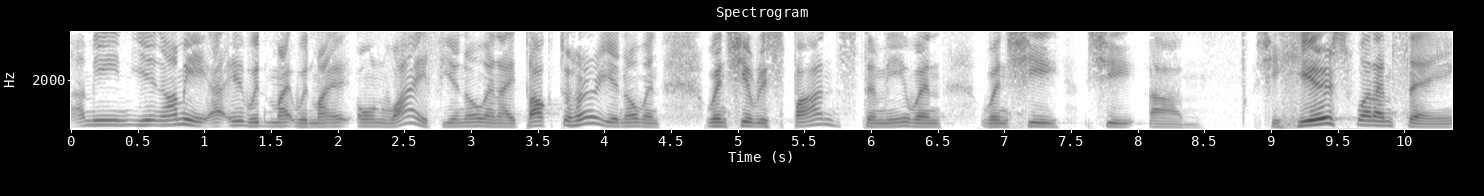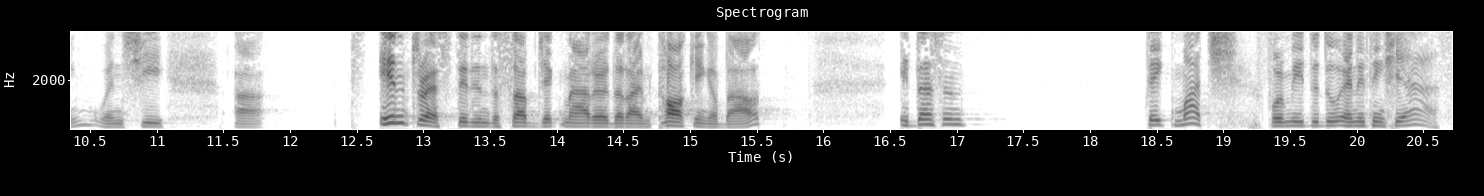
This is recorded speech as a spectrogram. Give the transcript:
I mean, you know, I mean, I, with my with my own wife, you know, when I talk to her, you know, when when she responds to me, when when she she um, she hears what I'm saying, when she uh, interested in the subject matter that I'm talking about, it doesn't take much for me to do anything she asks.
